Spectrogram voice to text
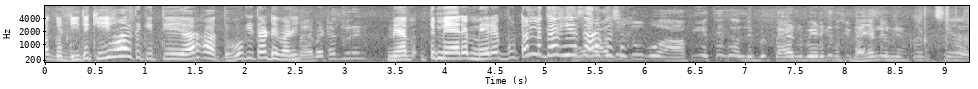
ਆ ਗੱਡੀ ਦੀ ਕੀ ਹਾਲਤ ਕੀਤੀ ਹੈ ਯਾਰ? ਹੱਦ ਹੋ ਗਈ ਤੁਹਾਡੇ ਵਾਲੀ। ਮੈਂ ਬੈਠਾ ਸੂਰੇ ਮੈਂ ਤੇ ਮੇਰੇ ਮੇਰੇ ਬੂਟਨ ਲੱਗਾ ਸੀ ਇਹ ਸਾਰਾ ਕੁਝ ਤੂੰ ਉਹ ਆਪ ਹੀ ਇੱਥੇ ਪੈਰ ਲਪੇਟ ਕੇ ਤੁਸੀਂ ਬਹਿ ਜਾਂਦੇ ਹੁੰਦੇ ਹੋ। ਅੱਛਾ।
